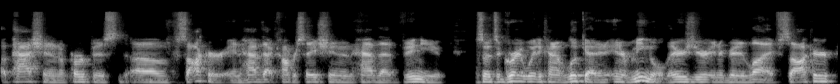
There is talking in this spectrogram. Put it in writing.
a passion and a purpose of soccer and have that conversation and have that venue. So it's a great way to kind of look at it and intermingle. There's your integrated life. Soccer,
